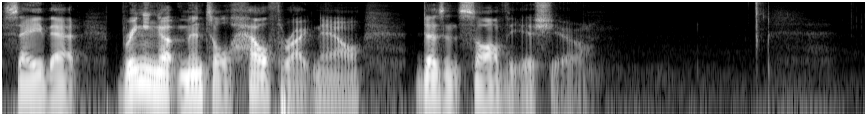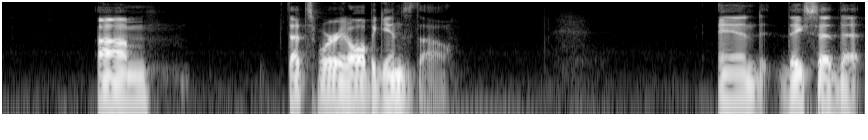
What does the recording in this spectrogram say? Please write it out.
say that bringing up mental health right now doesn't solve the issue. Um that's where it all begins though. And they said that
